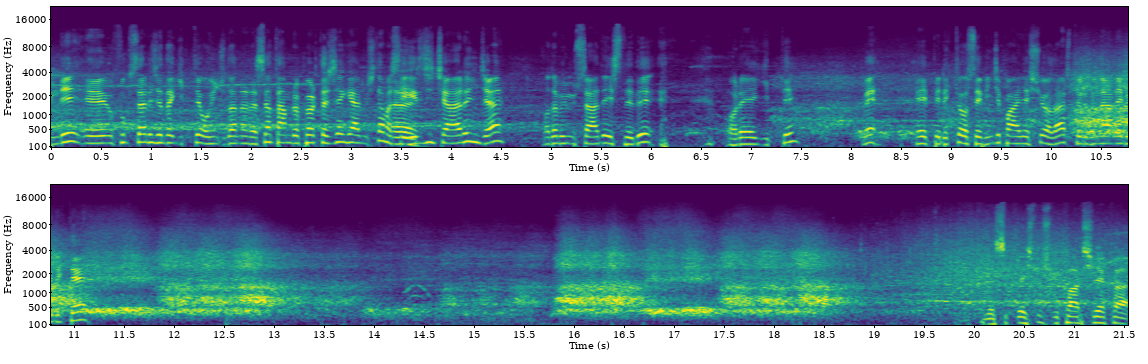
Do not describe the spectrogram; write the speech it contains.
Şimdi e, Ufuk Sarıca da gitti oyuncuların arasına tam röportaja gelmişti ama Evet. seyirci çağırınca o da bir müsaade istedi. Oraya gitti ve hep birlikte o sevinci paylaşıyorlar. Tribünlerle birlikte Klasikleşmiş bir Karşıyaka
